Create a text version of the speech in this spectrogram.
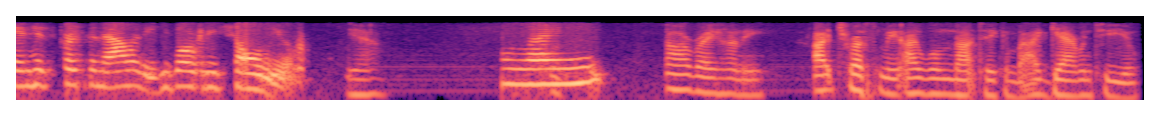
in his personality. He's already shown you. Yeah. All right. All right, honey. I trust me. I will not take him back. I guarantee you,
